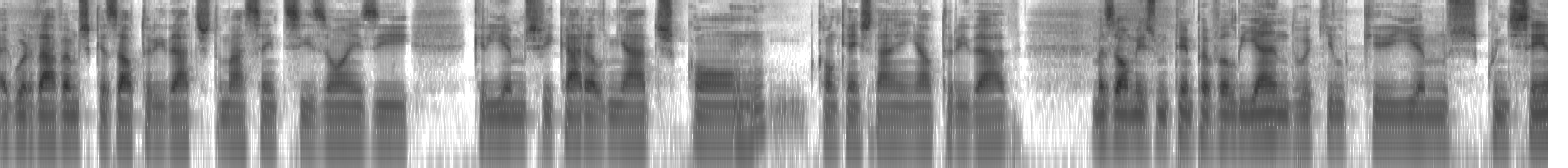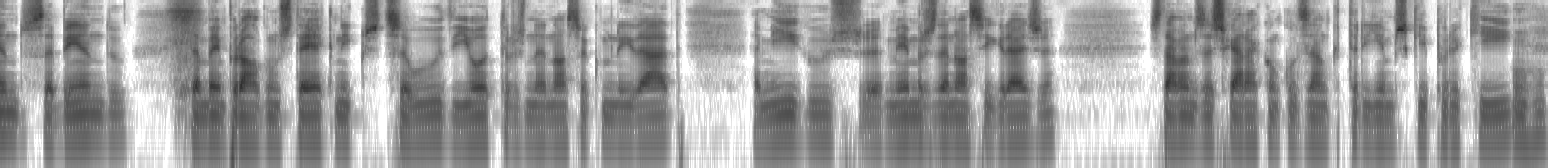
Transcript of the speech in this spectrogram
aguardávamos que as autoridades tomassem decisões e queríamos ficar alinhados com, uhum. com quem está em autoridade, mas ao mesmo tempo avaliando aquilo que íamos conhecendo, sabendo, também por alguns técnicos de saúde e outros na nossa comunidade, amigos, eh, membros da nossa igreja, estávamos a chegar à conclusão que teríamos que ir por aqui, uhum.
